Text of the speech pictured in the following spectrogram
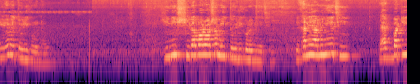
এইভাবে তৈরি করে নেব। চিনির শিরা বা রস আমি তৈরি করে নিয়েছি। এখানে আমি নিয়েছি এক বাটি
